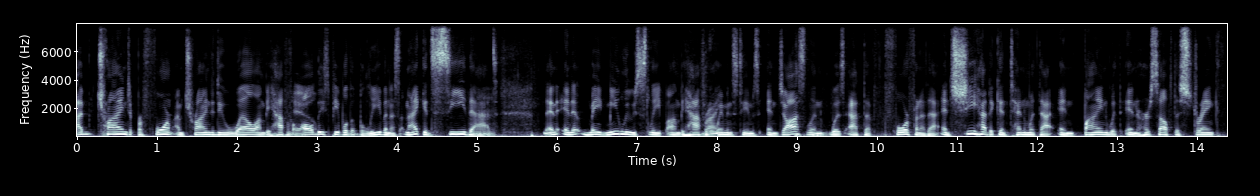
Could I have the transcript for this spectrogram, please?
I'm trying to perform. I'm trying to do well on behalf of all these people that believe in us, and I could see that. Mm-hmm. And, and it made me lose sleep on behalf of the women's teams. And Jocelyn was at the forefront of that. And she had to contend with that and find within herself the strength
